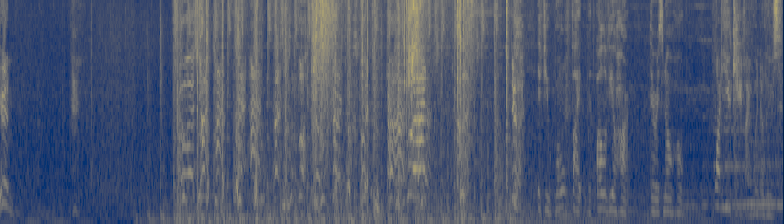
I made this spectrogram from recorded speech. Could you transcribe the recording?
Begin! If you won't fight with all of your heart, there is no hope. Why do you care if I win or lose?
